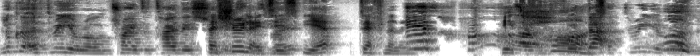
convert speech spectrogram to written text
look at a three-year-old trying to tie their Their shoelaces. shoelaces. right? Yep, definitely. It's hard. It's hard for that three-year-old.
